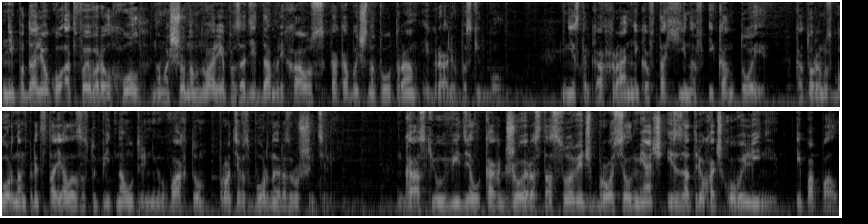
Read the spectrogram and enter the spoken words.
Неподалеку от Феверелл Холл, на мощенном дворе позади Дамли Хаус, как обычно по утрам играли в баскетбол. Несколько охранников, тахинов и кантои, которым с Горном предстояло заступить на утреннюю вахту против сборной разрушителей – Гаски увидел, как Джой Ростасович бросил мяч из-за трехочковой линии и попал.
